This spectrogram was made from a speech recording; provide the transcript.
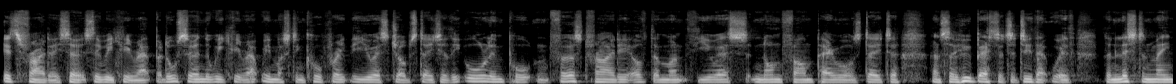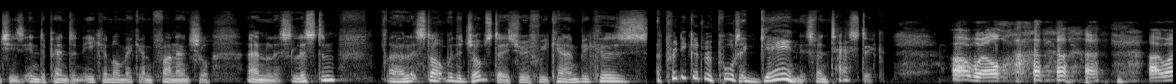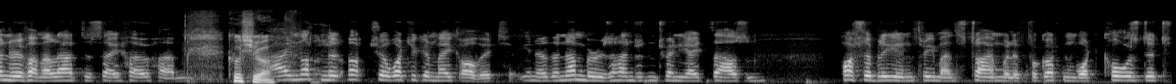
It's Friday, so it's the weekly wrap, but also in the weekly wrap, we must incorporate the US jobs data, the all important first Friday of the month US non farm payrolls data. And so, who better to do that with than Liston Meintjes, independent economic and financial analyst? Liston, uh, let's start with the jobs data if we can, because a pretty good report again. It's fantastic. Oh, well, I wonder if I'm allowed to say ho hum. Of course you are. I'm not, not sure what you can make of it. You know, the number is 128,000. Possibly in three months' time, we'll have forgotten what caused it,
